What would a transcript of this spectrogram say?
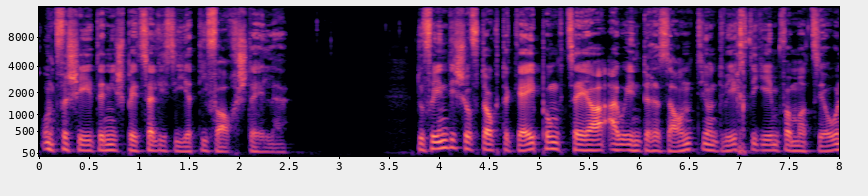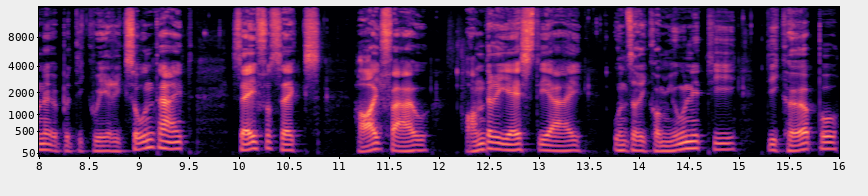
und verschiedene spezialisierte Fachstellen. Du findest auf drgay.ch auch interessante und wichtige Informationen über die queere Gesundheit, Safer Sex, HIV, andere STI, unsere Community, die Körper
